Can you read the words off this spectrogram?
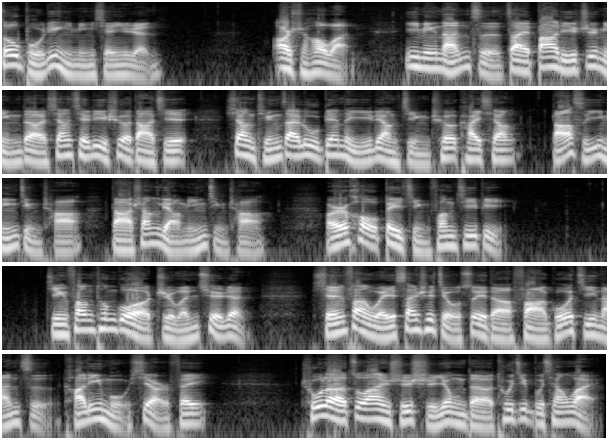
搜捕另一名嫌疑人。二十号晚，一名男子在巴黎知名的香榭丽舍大街向停在路边的一辆警车开枪，打死一名警察，打伤两名警察，而后被警方击毙。警方通过指纹确认，嫌犯为三十九岁的法国籍男子卡里姆·谢尔菲。除了作案时使用的突击步枪外，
